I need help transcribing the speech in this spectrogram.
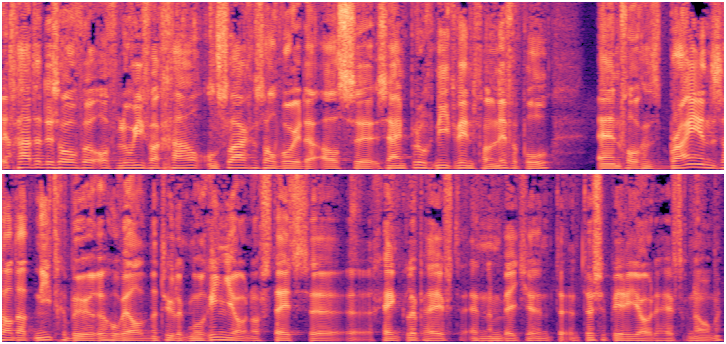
het gaat er dus over of Louis van Gaal ontslagen zal worden... als eh, zijn ploeg niet wint van Liverpool. En volgens Brian zal dat niet gebeuren... hoewel natuurlijk Mourinho nog steeds eh, eh, geen club heeft... en een beetje een, tussenperiode heeft genomen.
